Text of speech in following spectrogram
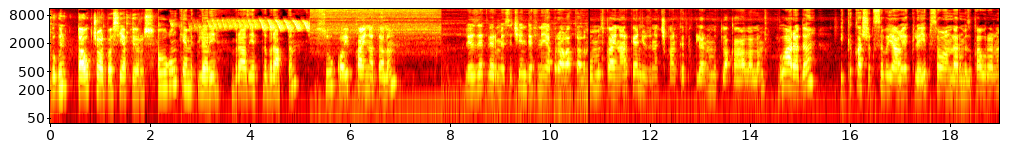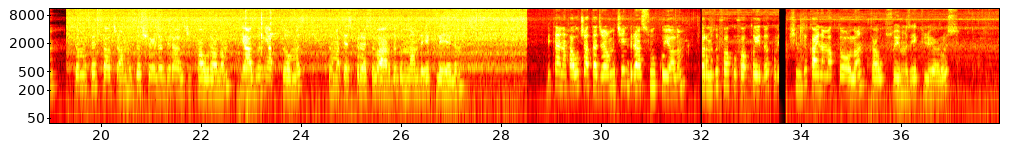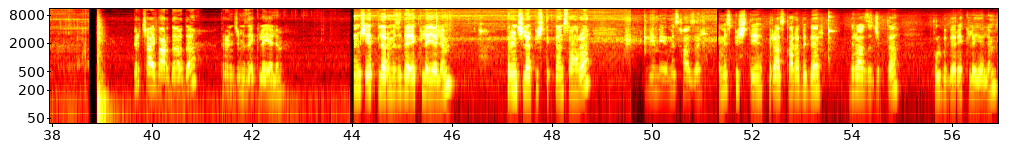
Bugün tavuk çorbası yapıyoruz. Tavuğun kemikleri biraz etli bıraktım. Su koyup kaynatalım. Lezzet vermesi için defne yaprağı atalım. Suyumuz kaynarken yüzüne çıkan köpüklerini mutlaka alalım. Bu arada 2 kaşık sıvı yağ ekleyip soğanlarımızı kavuralım. Domates salçamızı da şöyle birazcık kavuralım. Yazın yaptığımız domates püresi vardı. Bundan da ekleyelim. Bir tane havuç atacağım için biraz su koyalım. Sularımızı ufak ufak kıydık. Şimdi kaynamakta olan tavuk suyumuzu ekliyoruz. Bir çay bardağı da pirincimizi ekleyelim. Pişmiş etlerimizi de ekleyelim. Pirinçler piştikten sonra yemeğimiz hazır. Yemeğimiz pişti. Biraz karabiber, birazcık da pul biber ekleyelim.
